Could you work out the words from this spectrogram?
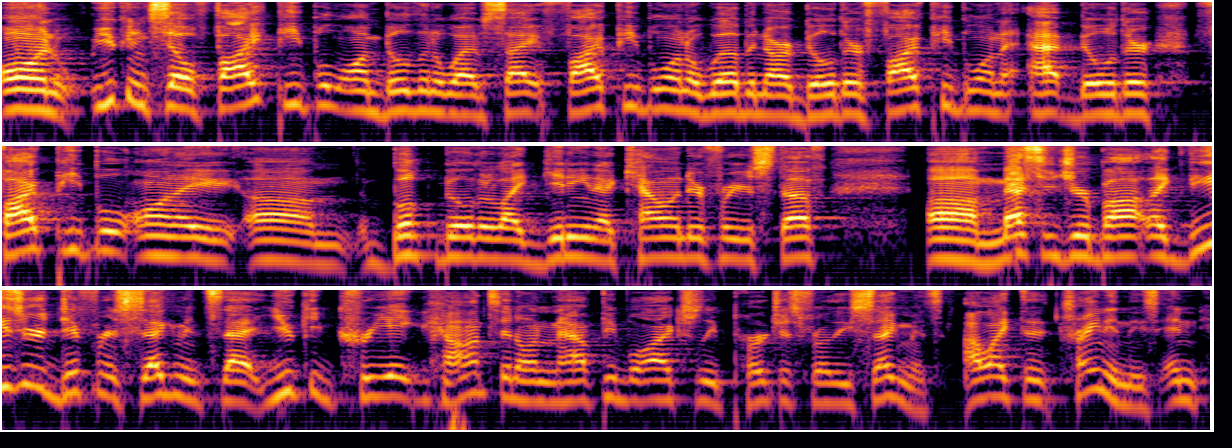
on you can sell five people on building a website five people on a webinar builder five people on an app builder five people on a um, book builder like getting a calendar for your stuff um, messenger bot. Like these are different segments that you can create content on and have people actually purchase for these segments. I like to train in these. And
